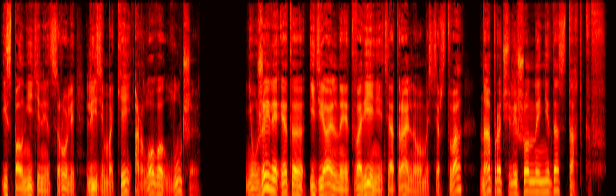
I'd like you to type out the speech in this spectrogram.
исполнительниц роли Лизи Маккей Орлова лучшая. Неужели это идеальное творение театрального мастерства напрочь лишенное недостатков?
